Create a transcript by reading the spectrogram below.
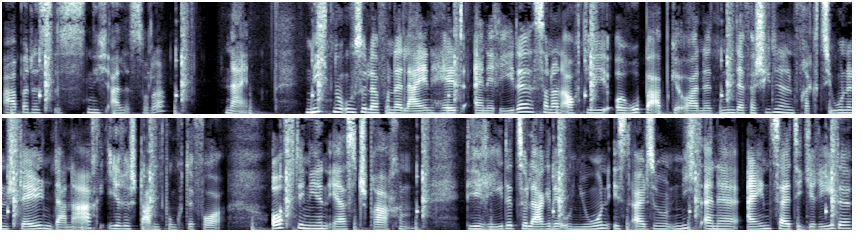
Aber das ist nicht alles, oder? Nein, nicht nur Ursula von der Leyen hält eine Rede, sondern auch die Europaabgeordneten der verschiedenen Fraktionen stellen danach ihre Standpunkte vor, oft in ihren Erstsprachen. Die Rede zur Lage der Union ist also nicht eine einseitige Rede,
